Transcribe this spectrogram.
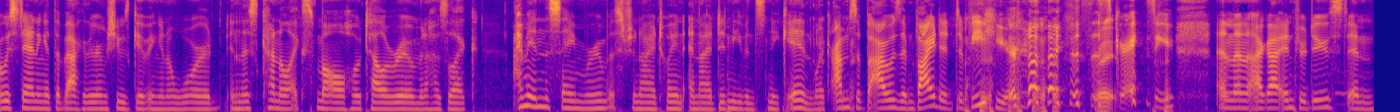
was standing at the back of the room. She was giving an award in this kind of like small hotel room. And I was like, I'm in the same room as Shania Twain, and I didn't even sneak in. Like I'm, I was invited to be here. like this is Right. crazy. And then I got introduced, and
